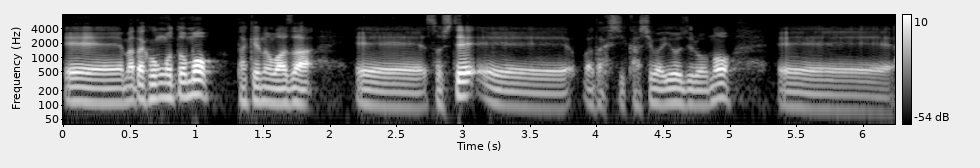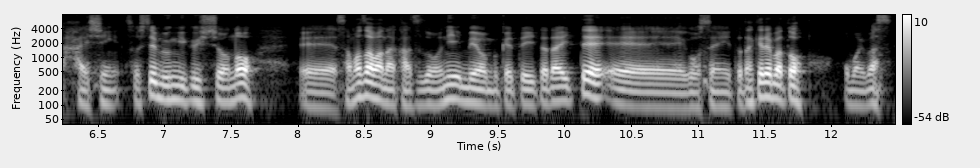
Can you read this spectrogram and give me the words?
えーまた今後とも竹の技、えーそして、えー私柏洋次郎の、えー配信そして文菊師匠のさまざまな活動に目を向けていただいて、えーご声援いただければと思います、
